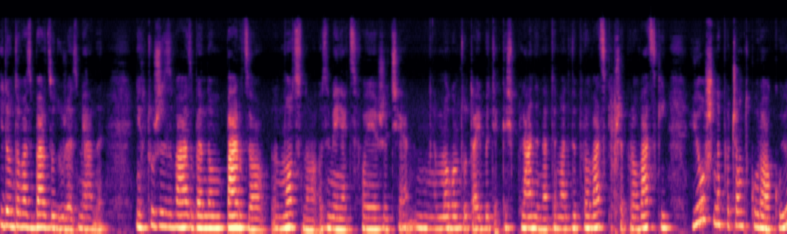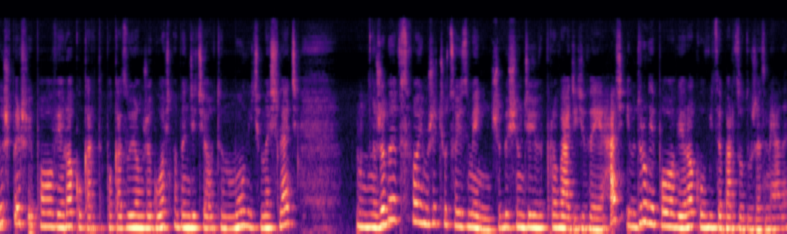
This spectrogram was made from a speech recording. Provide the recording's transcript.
idą do Was bardzo duże zmiany. Niektórzy z Was będą bardzo mocno zmieniać swoje życie. Mm, Mogą tutaj być jakieś plany na temat wyprowadzki, przeprowadzki już na początku roku, już w pierwszej połowie roku. Karty pokazują, że głośno będziecie o tym mówić, myśleć, mm, żeby w swoim życiu coś zmienić, żeby się gdzieś wyprowadzić, wyjechać. I w drugiej połowie roku widzę bardzo duże zmiany.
